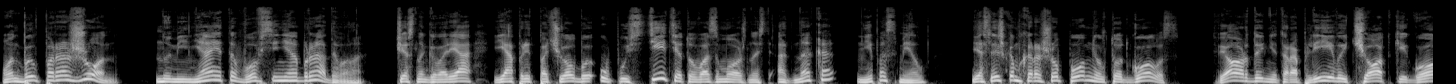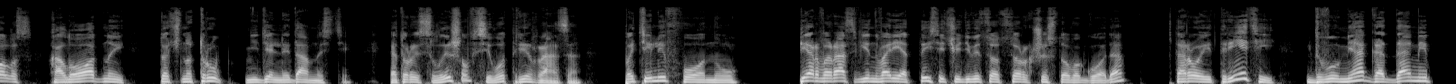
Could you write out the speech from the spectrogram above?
Он был поражен, но меня это вовсе не обрадовало. Честно говоря, я предпочел бы упустить эту возможность, однако не посмел. Я слишком хорошо помнил тот голос. Твердый, неторопливый, четкий голос, холодный, точно труп недельной давности, который слышал всего три раза. По телефону. Первый раз в январе 1946 года, второй и третий двумя годами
